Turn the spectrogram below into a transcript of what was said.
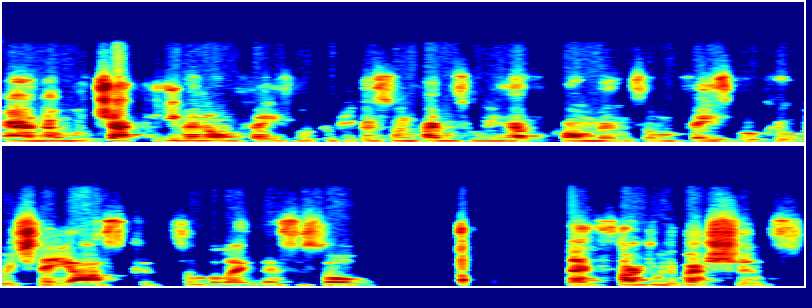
and i will check even on facebook because sometimes we have comments on facebook which they ask something like this. So let's start with the questions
